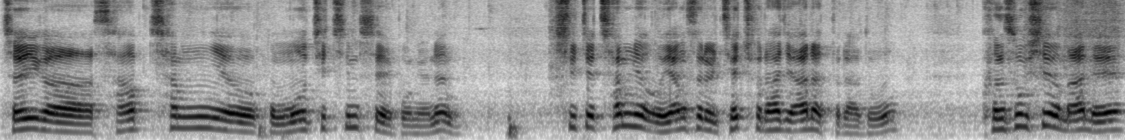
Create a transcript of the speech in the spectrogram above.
저희가 사업 참여 공모 지침서에 보면은 실제 참여 의향서를 제출하지 않았더라도 컨소시엄 안에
